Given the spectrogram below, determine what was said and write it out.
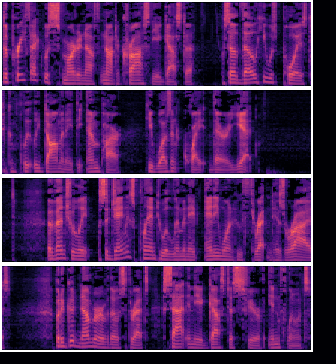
The prefect was smart enough not to cross the Augusta, so though he was poised to completely dominate the empire, he wasn't quite there yet. Eventually, Sejanus planned to eliminate anyone who threatened his rise, but a good number of those threats sat in the Augusta's sphere of influence.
